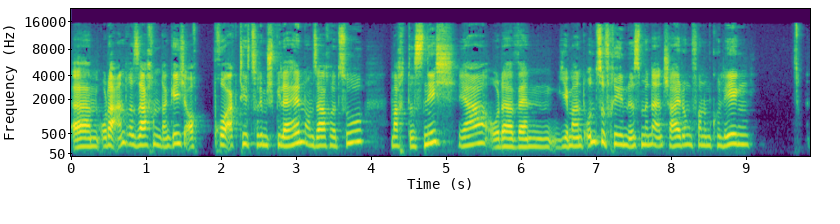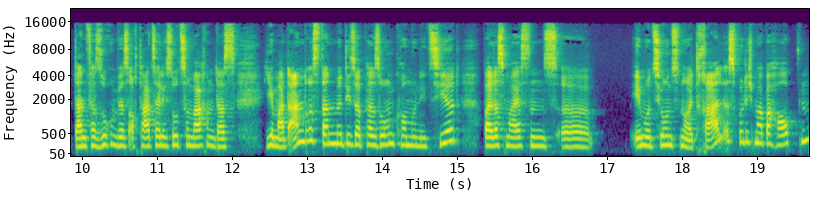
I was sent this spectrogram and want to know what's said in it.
ähm, oder andere Sachen, dann gehe ich auch proaktiv zu dem Spieler hin und sage zu, mach das nicht, ja, oder wenn jemand unzufrieden ist mit einer Entscheidung von einem Kollegen, dann versuchen wir es auch tatsächlich so zu machen, dass jemand anderes dann mit dieser Person kommuniziert, weil das meistens äh, emotionsneutral ist, würde ich mal behaupten.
